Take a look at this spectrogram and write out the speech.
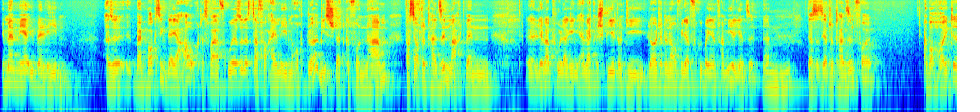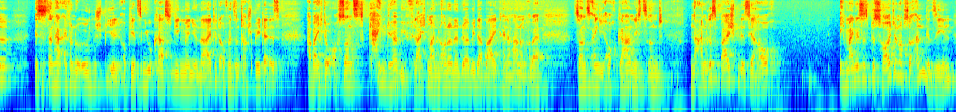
immer mehr überleben. Also beim Boxing der ja auch. Das war ja früher so, dass da vor allem eben auch Derbys stattgefunden haben, was ja auch total Sinn macht, wenn äh, Liverpool da gegen Everton spielt und die Leute dann auch wieder früh bei ihren Familien sind. Ne? Das ist ja total sinnvoll. Aber heute ist es dann halt einfach nur irgendein Spiel. Ob jetzt Newcastle gegen Man United, auch wenn es ein Tag später ist. Aber ich glaube auch sonst kein Derby. Vielleicht mal ein Londoner Derby dabei, keine Ahnung. Aber sonst eigentlich auch gar nichts. Und ein anderes Beispiel ist ja auch, ich meine, es ist bis heute noch so angesehen,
